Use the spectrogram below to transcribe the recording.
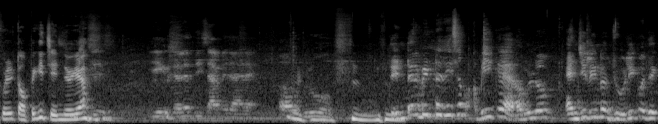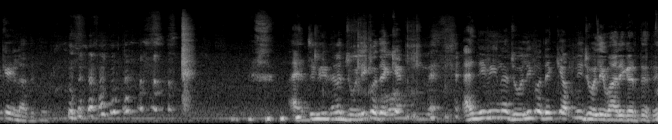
फुल टॉपिक ही चेंज हो गया। ये गलत दिशा में जा रहा है। ब्रो टिंडर बिंडर ये सब अभी क्या है? हम लोग एंजेलिना जोली को देख के हिलाते थे। एंजेलिना जोली को देख के एंजेलिना जोली को देख के अपनी झोली भारी करते थे।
